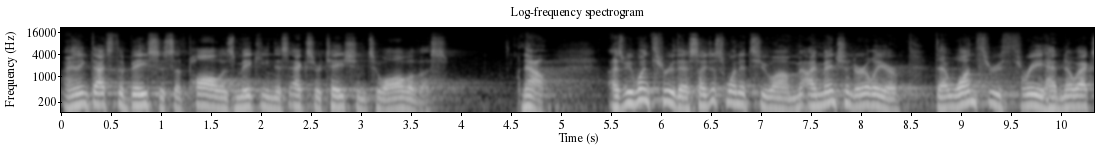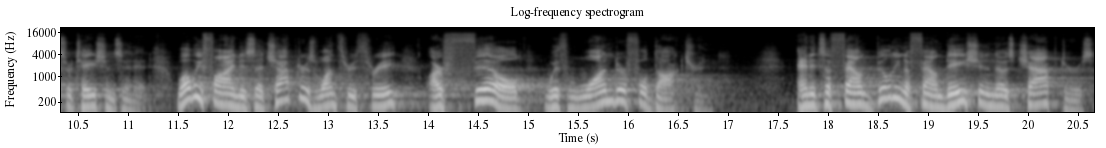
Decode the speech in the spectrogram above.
I think that's the basis that Paul is making this exhortation to all of us. Now, as we went through this, I just wanted to, um, I mentioned earlier that 1 through 3 had no exhortations in it. What we find is that chapters 1 through 3 are filled with wonderful doctrine. And it's a found, building a foundation in those chapters,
